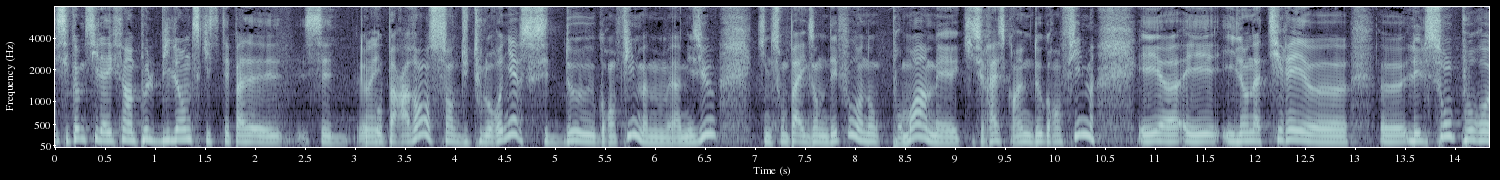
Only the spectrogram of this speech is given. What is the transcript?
c'est comme s'il avait fait un peu le bilan de ce qui s'était pas, c'est Oui. auparavant, sans du tout le renier, parce que c'est deux grands films, à mes yeux, qui ne sont pas exempts de défauts, hein, donc pour moi, mais qui restent quand même deux grands films. Et, euh, et il en a tiré euh, euh, les leçons pour.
